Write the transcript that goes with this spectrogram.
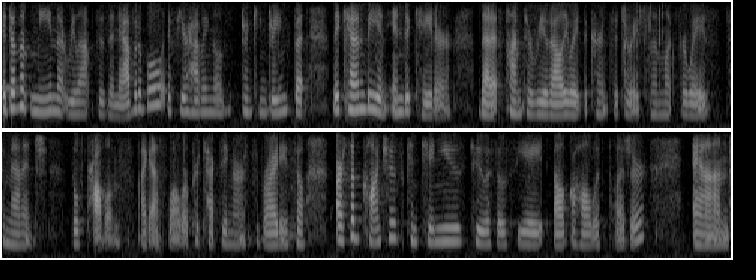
It doesn't mean that relapse is inevitable if you're having those drinking dreams, but they can be an indicator that it's time to reevaluate the current situation and look for ways to manage those problems, I guess, while we're protecting our sobriety. So our subconscious continues to associate alcohol with pleasure and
